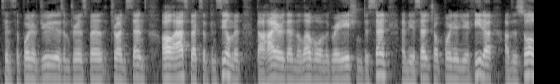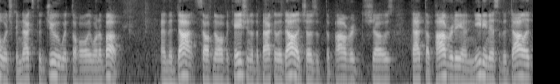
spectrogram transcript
since the point of Judaism transcends all aspects of concealment, the higher than the level of the gradation descent and the essential point of Yechida of the soul which connects the Jew with the Holy One above. And the dot, self-nullification at the back of the Dalet shows that the poverty shows that the poverty and neediness of the Dalet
